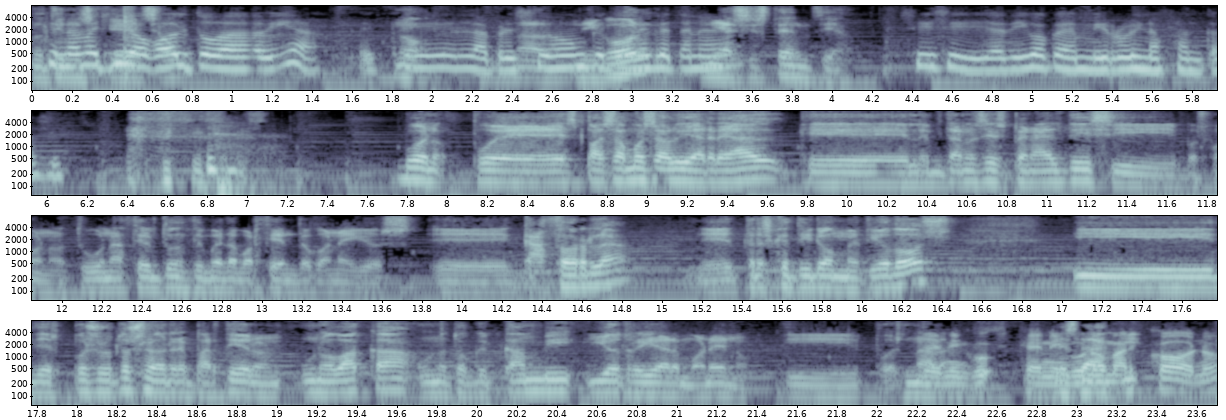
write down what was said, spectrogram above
Es que no ha metido gol todavía. Es que No, la presión nada, ni que gol tiene que tener. ni asistencia. Sí, sí, ya digo que es mi ruina fantasy. Bueno, pues pasamos al Villarreal, que le invitaron seis penaltis y, pues bueno, tuvo un acierto un 50% con ellos. Eh, Cazorla, de tres que tiró, metió dos. Y después otros se lo repartieron. Uno Vaca, uno Toque Cambi y otro Yar Moreno. Y pues nada. que, desde ninguno aquí- marcó, ¿no?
